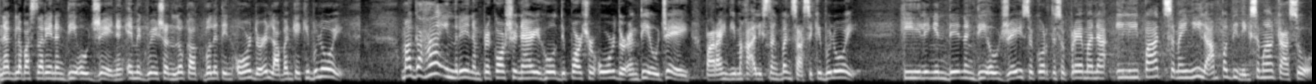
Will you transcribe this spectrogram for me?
Naglabas na rin ng DOJ ng Immigration Lookout Bulletin Order laban kay Kibuloy. Maghahain rin ng Precautionary Hold Departure Order ang DOJ para hindi makaalis ng bansa si Kibuloy. Hihilingin din ng DOJ sa Korte Suprema na ilipat sa Maynila ang pagdinig sa mga kaso.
